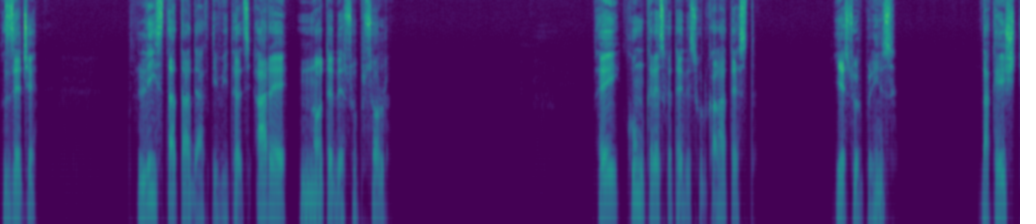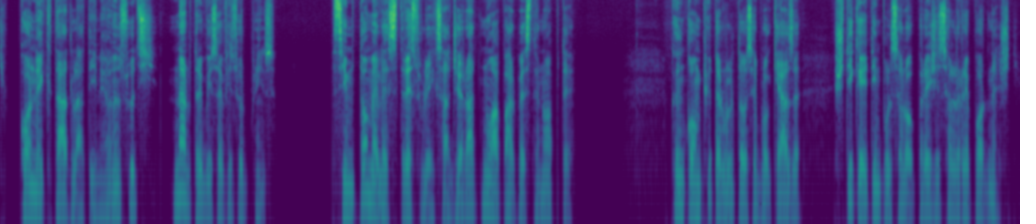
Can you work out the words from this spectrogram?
10. Lista ta de activități are note de subsol? Ei, cum crezi că te-ai descurcat la test? E surprins? Dacă ești conectat la tine însuți, n-ar trebui să fii surprins. Simptomele stresului exagerat nu apar peste noapte. Când computerul tău se blochează, știi că e timpul să-l oprești și să-l repornești.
